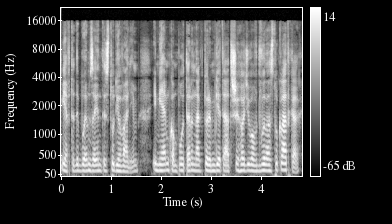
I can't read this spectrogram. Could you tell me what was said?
Ja wtedy byłem zajęty studiowaniem i miałem komputer, na którym GTA 3 chodziło w 12 klatkach,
